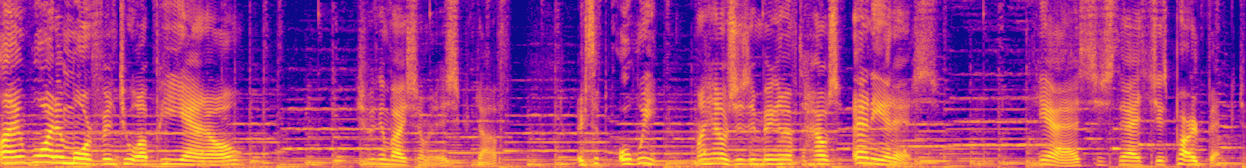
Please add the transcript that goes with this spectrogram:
I want to morph into a piano. So we can buy some of this stuff. Except, oh wait, my house isn't big enough to house any of this. Yeah, it's just, that's just perfect.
